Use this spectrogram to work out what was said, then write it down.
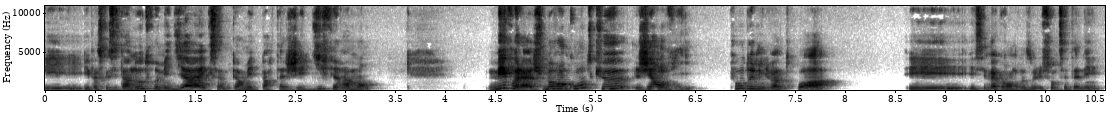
et, parce que c'est un autre média et que ça me permet de partager différemment. Mais voilà, je me rends compte que j'ai envie, pour 2023, et, c'est ma grande résolution de cette année,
